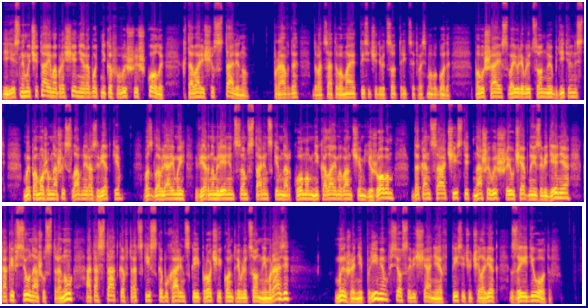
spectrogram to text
И если мы читаем обращение работников высшей школы к товарищу Сталину, «Правда», 20 мая 1938 года. Повышая свою революционную бдительность, мы поможем нашей славной разведке, возглавляемой верным ленинцем, сталинским наркомом Николаем Ивановичем Ежовым, до конца очистить наши высшие учебные заведения, как и всю нашу страну, от остатков троцкистско-бухаринской и прочей контрреволюционной мрази, мы же не примем все совещание в тысячу человек за идиотов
